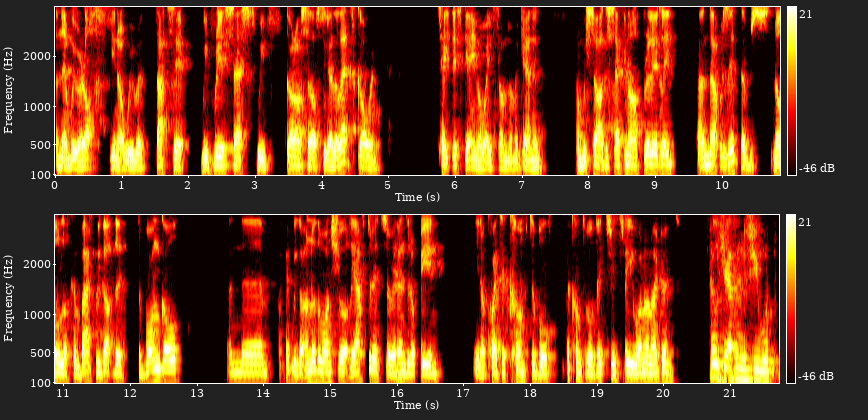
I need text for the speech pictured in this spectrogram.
and then we were off. You know, we were that's it. We've reassessed. We've got ourselves together. Let's go and take this game away from them again. And and we started the second half brilliantly, and that was it. There was no looking back. We got the the one goal and um, I think we got another one shortly after it. So it ended up being, you know, quite a comfortable, a comfortable victory, three one on aggregate. Phil Jevons, you would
